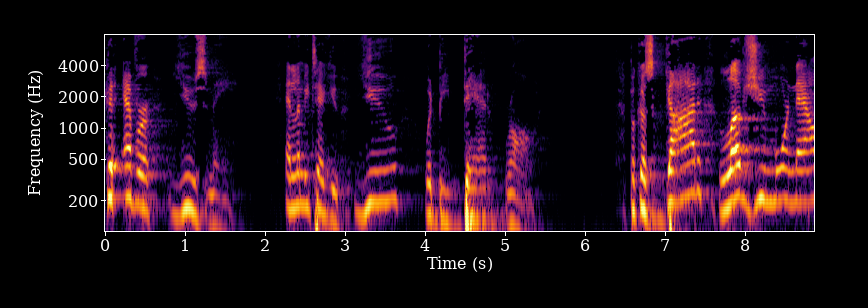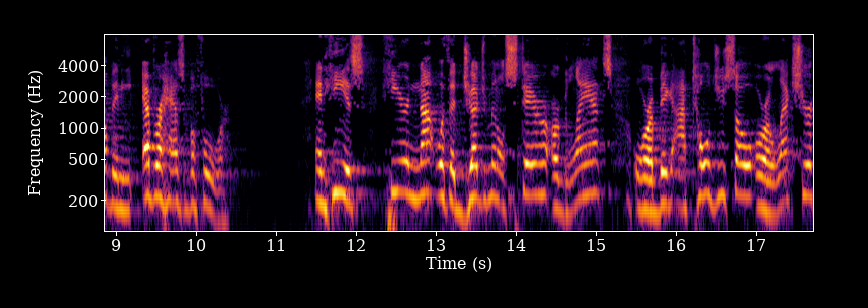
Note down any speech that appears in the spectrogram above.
could ever use me. And let me tell you, you would be dead wrong. Because God loves you more now than He ever has before. And He is here not with a judgmental stare or glance or a big I told you so or a lecture.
